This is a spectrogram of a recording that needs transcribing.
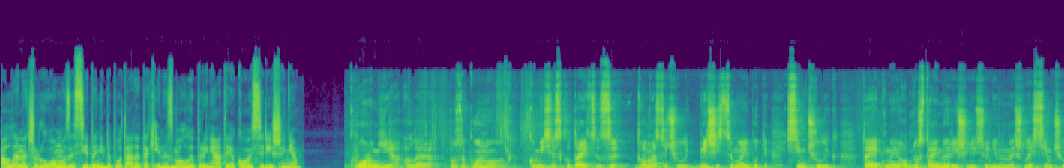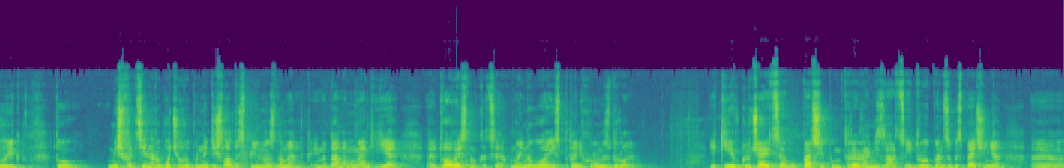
Але на черговому засіданні депутати так і не змогли прийняти якогось рішення. Кворум є, але по закону комісія складається з 12 чоловік. Більшість це має бути 7 чоловік. Так як ми одностайного рішення сьогодні не знайшли 7 чоловік, то міжфракційна робоча група не дійшла до спільного знаменника. І на даний момент є е, два висновки: це майнової і з питань охорони здоров'я, які включаються в перший пункт реорганізації, і другий пункт забезпечення е,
